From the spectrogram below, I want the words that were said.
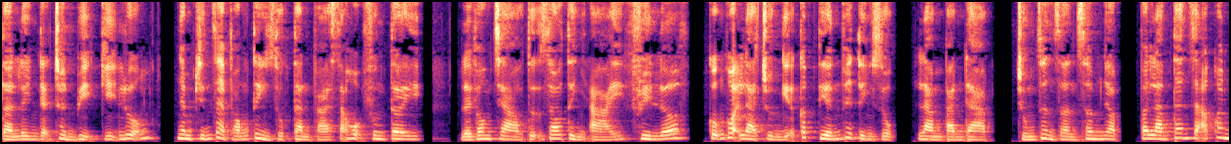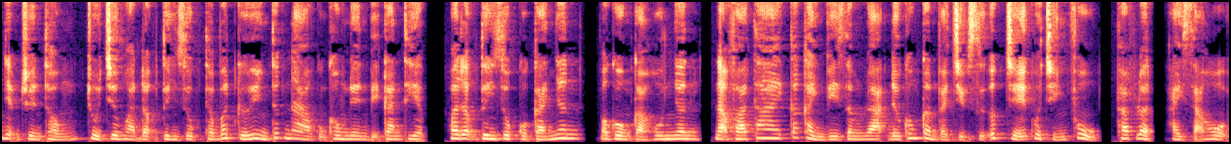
Tà Linh đã chuẩn bị kỹ lưỡng nhằm khiến giải phóng tình dục tàn phá xã hội phương Tây, lấy phong trào tự do tình ái, free love, cũng gọi là chủ nghĩa cấp tiến về tình dục, làm bàn đạp. Chúng dần dần xâm nhập và làm tan rã quan niệm truyền thống, chủ trương hoạt động tình dục theo bất cứ hình thức nào cũng không nên bị can thiệp. Hoạt động tình dục của cá nhân, bao gồm cả hôn nhân, nạo phá thai, các hành vi dâm loạn đều không cần phải chịu sự ức chế của chính phủ, pháp luật hay xã hội.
